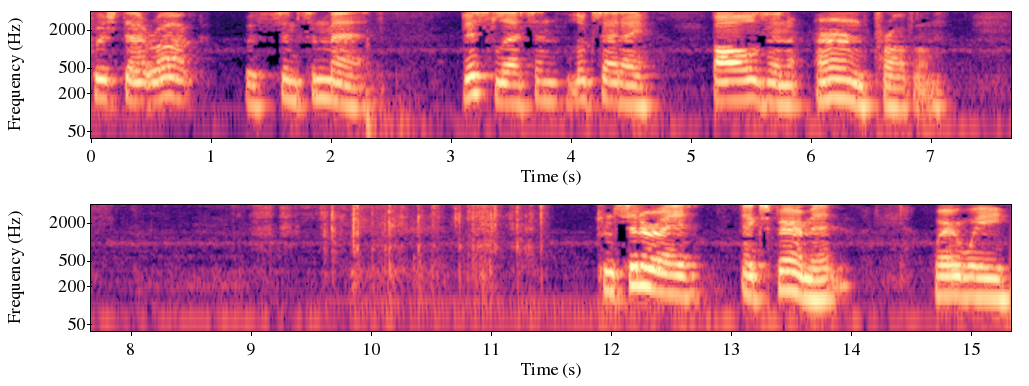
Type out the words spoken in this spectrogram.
Push That Rock with Simpson Math. This lesson looks at a balls and urn problem. Consider a experiment where we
